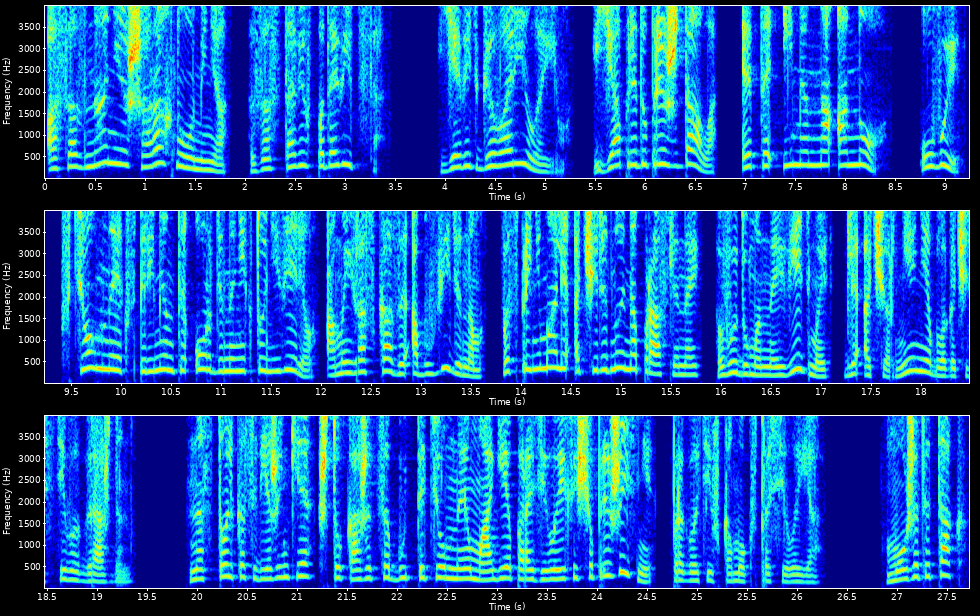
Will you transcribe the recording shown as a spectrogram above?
осознание шарахнуло меня, заставив подавиться. Я ведь говорила им, я предупреждала, это именно оно. Увы, в темные эксперименты Ордена никто не верил, а мои рассказы об увиденном воспринимали очередной напрасленной, выдуманной ведьмой для очернения благочестивых граждан. Настолько свеженькие, что кажется, будто темная магия поразила их еще при жизни, проглотив комок, спросила я. Может и так.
